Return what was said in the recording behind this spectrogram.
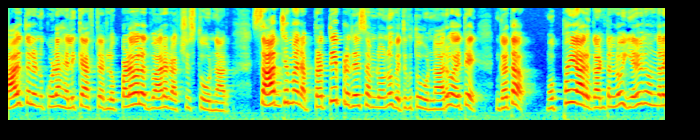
బాధితులను కూడా హెలికాప్టర్లు పడవల ద్వారా రక్షిస్తూ ఉన్నారు. సాధ్యమైన ప్రతి ప్రదేశంలోనూ వెతుకుతూ ఉన్నారు. అయితే గత ముప్పై ఆరు గంటల్లో ఎనిమిది వందల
